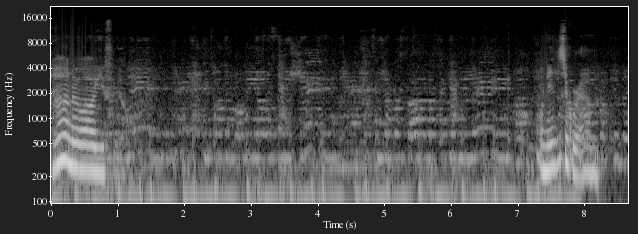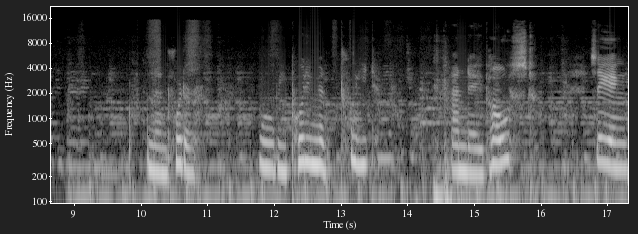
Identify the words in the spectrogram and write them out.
I don't know how you feel. On Instagram and then Twitter we'll be putting a tweet and a post saying,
